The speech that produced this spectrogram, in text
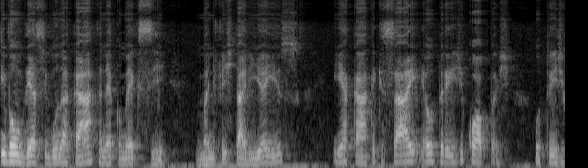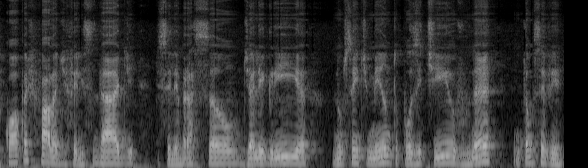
E vamos ver a segunda carta, né? Como é que se manifestaria isso. E a carta que sai é o Três de Copas. O Três de Copas fala de felicidade, de celebração, de alegria, num sentimento positivo, né? Então você vê,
